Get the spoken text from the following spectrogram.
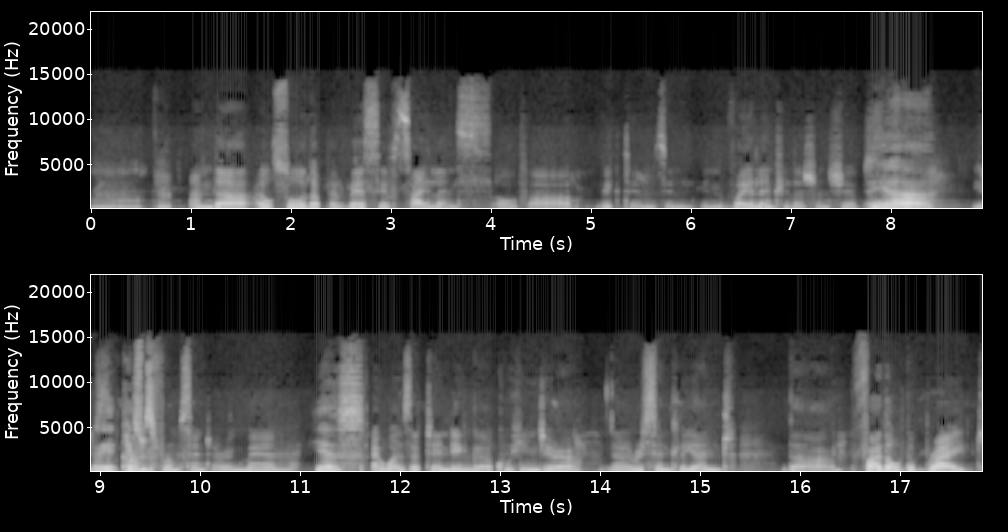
And uh, also the pervasive silence of uh, victims in, in violent relationships Yeah, It, comes from centering men. yes, I was attending uh, Kuhingira uh, recently, and the father of the bride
